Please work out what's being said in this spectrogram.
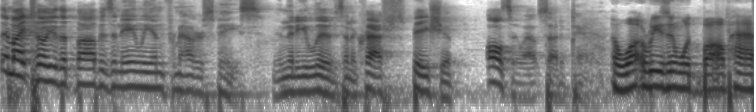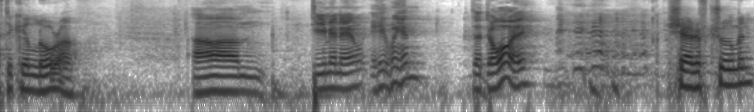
They might tell you that Bob is an alien from outer space and that he lives in a crashed spaceship also outside of town. And what reason would Bob have to kill Laura? Um, demon al- alien? The doy? Sheriff Truman?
